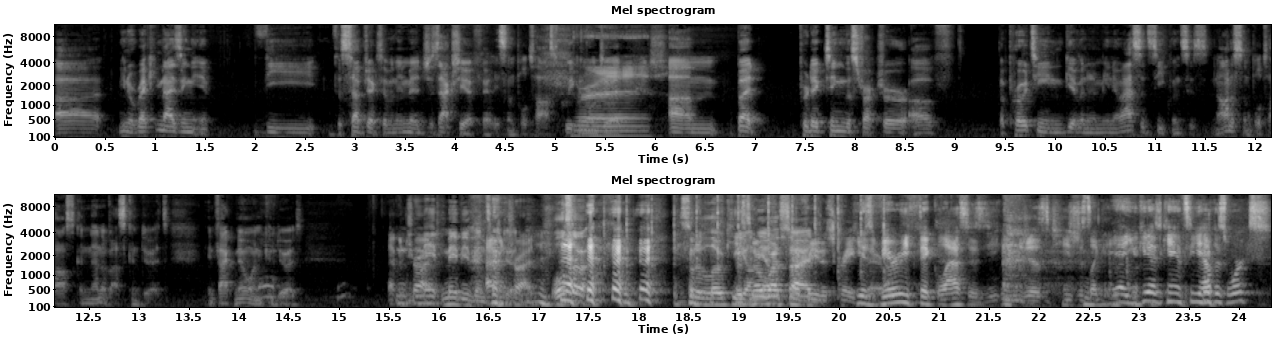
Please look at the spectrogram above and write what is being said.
uh, you know recognizing the the subject of an image is actually a fairly simple task. We can right. all do it. Um, but predicting the structure of a protein given an amino acid sequence is not a simple task, and none of us can do it. In fact, no one can do it. Haven't tried. Maybe Vince haven't tried. Also, sort of low key on no the other side. He has there. very thick glasses. He can just he's just like, yeah, you guys can't see how this works.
